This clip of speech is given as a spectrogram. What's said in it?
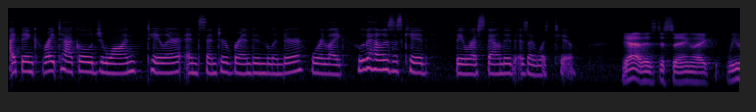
I think right tackle Jawaan Taylor and center Brandon Linder were like, Who the hell is this kid? They were astounded as I was too. Yeah, there's just saying like we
